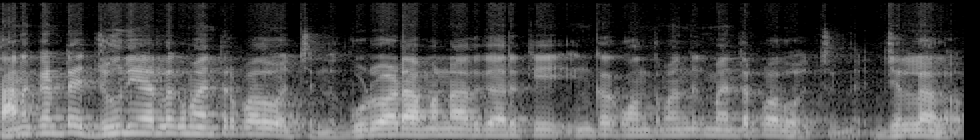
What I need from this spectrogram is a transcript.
తనకంటే జూనియర్లకు మంత్రి పదవి వచ్చింది. గుడివాడ అమర్నాథ్ గారికి ఇంకా కొంతమందికి మంత్రి పదవి వచ్చింది జిల్లాలో.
